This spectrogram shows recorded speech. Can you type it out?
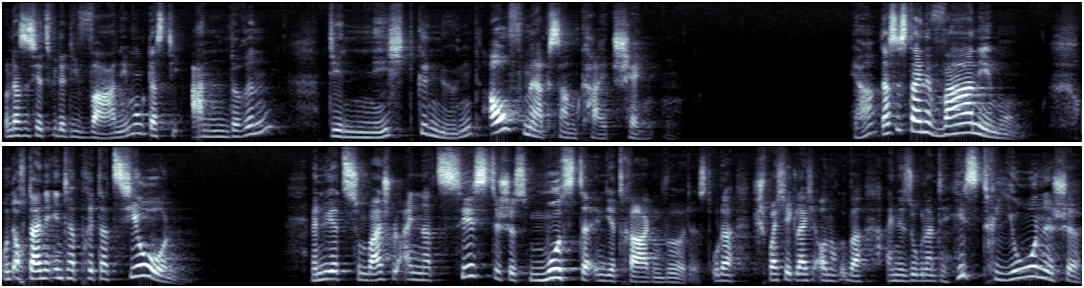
und das ist jetzt wieder die Wahrnehmung, dass die anderen dir nicht genügend Aufmerksamkeit schenken. Ja, das ist deine Wahrnehmung und auch deine Interpretation. Wenn du jetzt zum Beispiel ein narzisstisches Muster in dir tragen würdest, oder ich spreche gleich auch noch über eine sogenannte histrionische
